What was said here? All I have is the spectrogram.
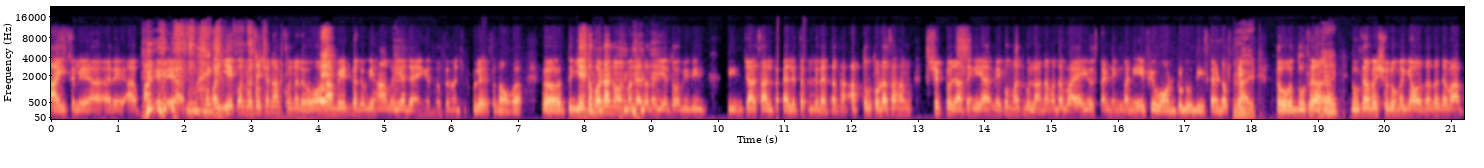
आइस ले आ अरे पानी ले और ये कॉन्वर्सेशन आप सुन रहे हो और आप वेट करो कि हाँ भैया जाएँगे तो फिर मैं चुटकुले सुनाऊँगा। तो ये तो बड़ा नॉर्मल रहता था ये तो अभी भी तीन चार साल पहले तक रहता था। अब तो थोड़ा सा हम स्ट्रिक्ट हो जाते हैं कि यार मेरे को मत बुलाना मतलब why are you spending money if you want to do this kind of thing right तो दूसरा Right. दूसरा बस शुरू में क्या होता था जब आप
